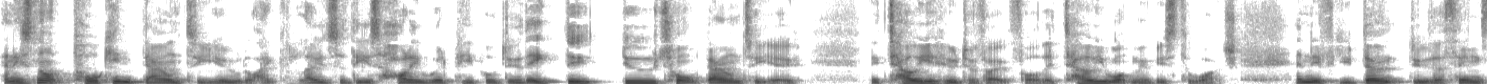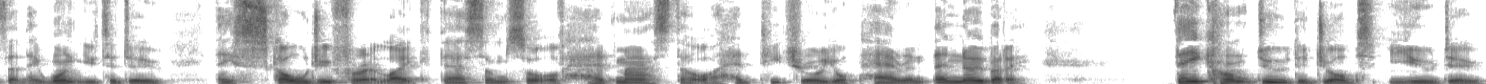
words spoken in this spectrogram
And he's not talking down to you like loads of these Hollywood people do. They, they do talk down to you. They tell you who to vote for, they tell you what movies to watch. And if you don't do the things that they want you to do, they scold you for it like they're some sort of headmaster or head teacher or your parent. They're nobody. They can't do the jobs you do,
